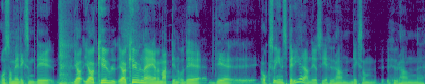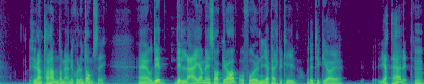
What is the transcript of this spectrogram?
och som är liksom, det, jag, jag, har kul, jag har kul när jag är med Martin och det, det är också inspirerande att se hur han liksom, hur han, hur han tar hand om människor runt om sig. Eh, och det, det lär jag mig saker av och får nya perspektiv och det tycker jag är jättehärligt. Mm.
